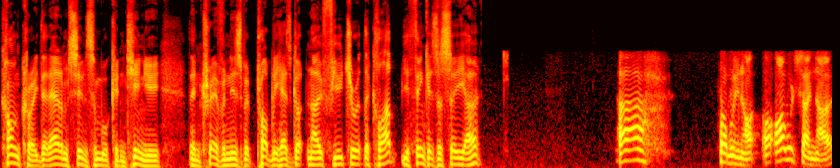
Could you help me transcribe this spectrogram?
concrete that Adam Simpson will continue, then Trevor Nisbett probably has got no future at the club, you think, as a CEO? Uh, probably not. I would say no,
